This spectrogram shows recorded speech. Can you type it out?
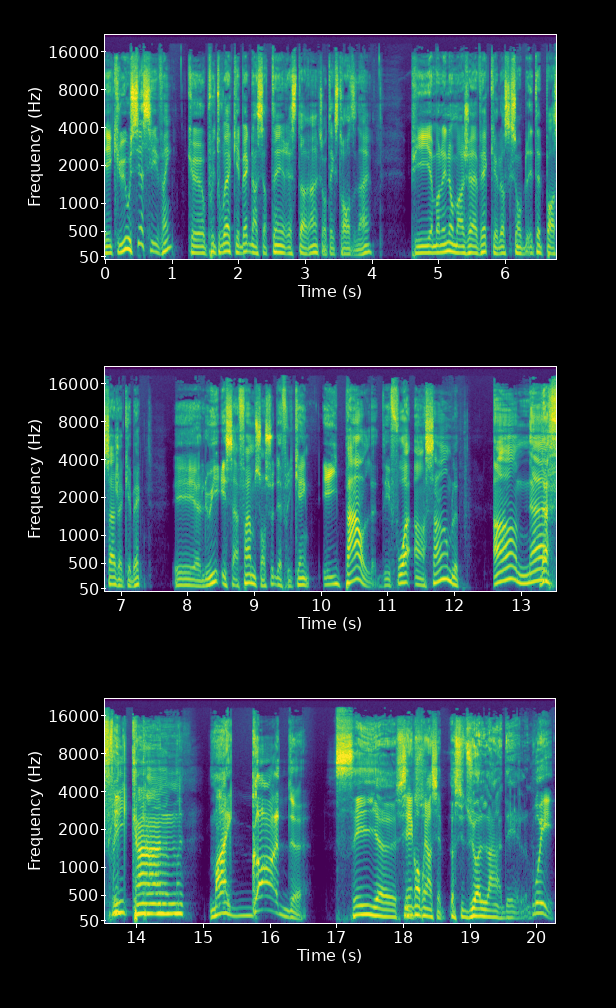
et qui lui aussi a ses vins que vous pouvez trouver à Québec dans certains restaurants qui sont extraordinaires. Puis à un moment donné, on mangeait avec lorsqu'ils étaient de passage à Québec. Et euh, lui et sa femme sont sud-africains. Et ils parlent des fois ensemble en africain. My God! C'est euh, C'est incompréhensible. Ah, C'est du hollandais. là. Oui.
